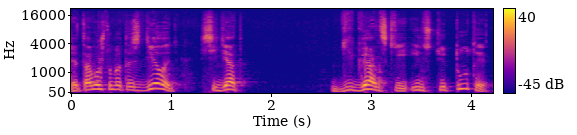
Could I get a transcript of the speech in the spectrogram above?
Для того, чтобы это сделать, сидят гигантские институты,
